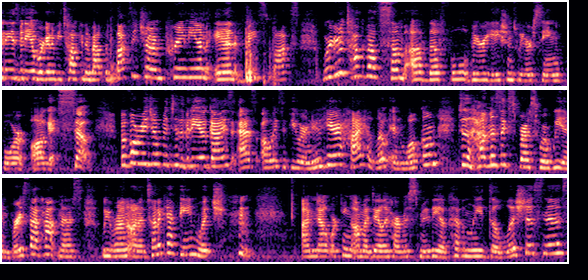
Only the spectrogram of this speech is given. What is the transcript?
Today's video we're going to be talking about the BoxyCharm Premium and Base Box. We're going to talk about some of the full variations we are seeing for August. So before we jump into the video guys, as always if you are new here, hi, hello, and welcome to the Hot Mess Express where we embrace that hot mess. We run on a ton of caffeine which... Hmm, I'm now working on my Daily Harvest smoothie of heavenly deliciousness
